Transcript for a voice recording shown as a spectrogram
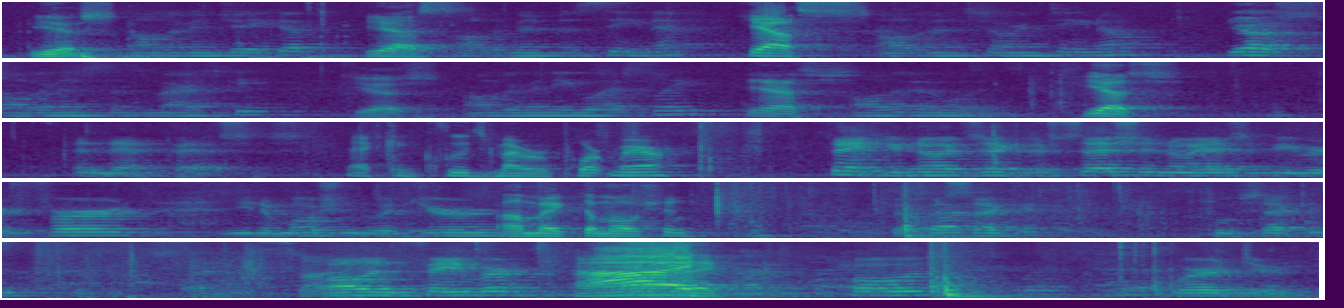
Yes. Alderman Jacob? Yes. Alderman Messina? Yes. Alderman Sorrentino? Yes. Alderman Sizmarsky? Yes. Alderman E. Wesley? Yes, Alderman Woods? Yes. And that passes. That concludes my report, Mayor. Thank you. No executive session, no has to be referred. Need a motion to adjourn. I'll make the motion. Do I have a second? Who second? All in favor? Aye. Opposed? We're adjourned.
